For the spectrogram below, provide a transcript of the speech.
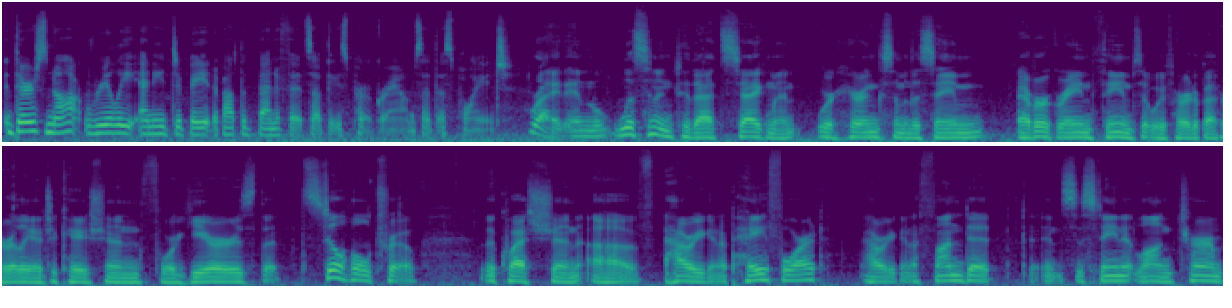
there's not really any debate about the benefits of these programs at this point. Right, and listening to that segment, we're hearing some of the same evergreen themes that we've heard about early education for years that still hold true. The question of how are you going to pay for it? How are you going to fund it and sustain it long term?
